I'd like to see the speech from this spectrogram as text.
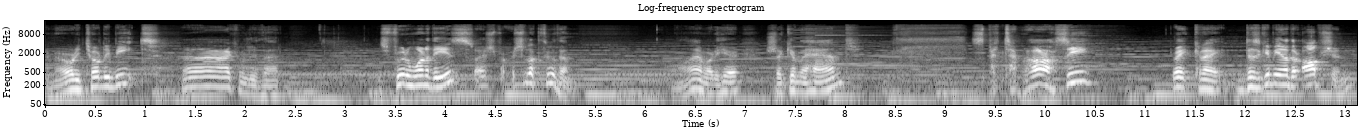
Am I already totally beat? Uh, I can believe that. There's food in one of these, so I should, probably should look through them. Well, I'm already here. Should I give him a hand? Spend time. Oh, see? Wait, can I... Does it give me another option?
